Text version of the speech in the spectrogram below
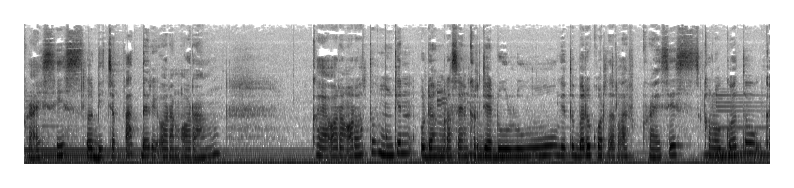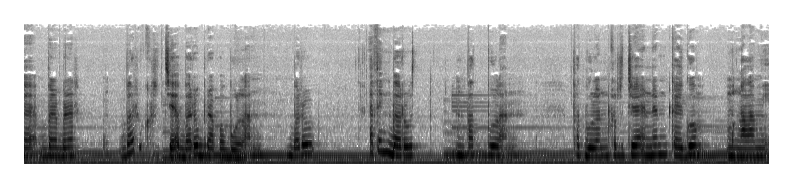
crisis lebih cepat dari orang-orang. Kayak orang-orang tuh mungkin udah ngerasain kerja dulu gitu baru quarter life crisis. Kalau gue tuh kayak bener-bener baru kerja baru berapa bulan? Baru I think baru empat bulan. Empat bulan kerja and then kayak gue mengalami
